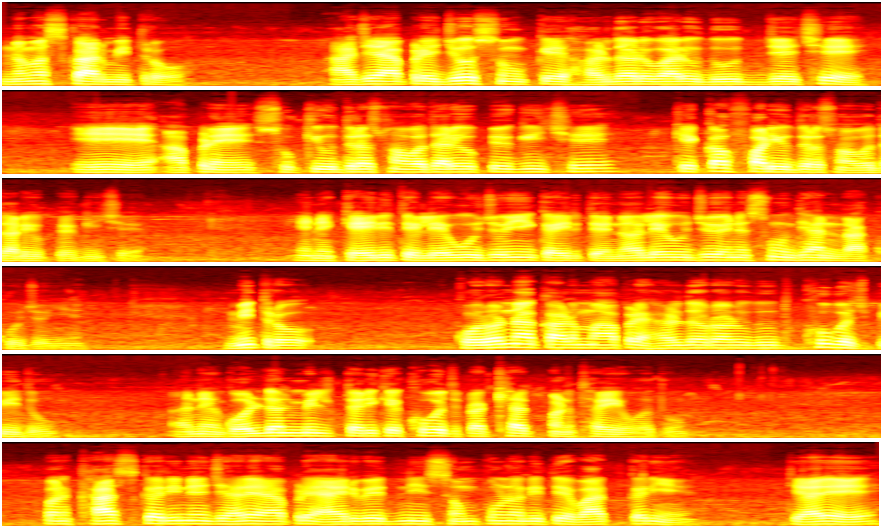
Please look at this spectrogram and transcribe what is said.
નમસ્કાર મિત્રો. આજે આપણે જોશું કે હળદરવાળું દૂધ જે છે, એ આપણે સૂકી ઉધરસમાં વધારે ઉપયોગી છે કે કફવાળી ઉધરસમાં વધારે ઉપયોગી છે? એને કઈ રીતે લેવું જોઈએ, કઈ રીતે ન લેવું જોઈએ અને શું ધ્યાન રાખવું જોઈએ? મિત્રો, કોરોના કાળમાં આપણે હળદરવાળું દૂધ ખૂબ જ પીધું અને ગોલ્ડન મિલ્ક તરીકે ખૂબ જ પ્રખ્યાત પણ થયું હતું. પણ ખાસ કરીને જ્યારે આપણે આયુર્વેદની સંપૂર્ણ રીતે વાત કરીએ, ત્યારે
